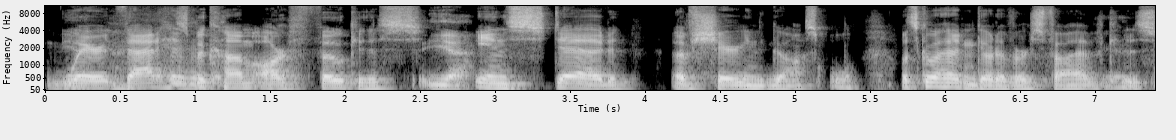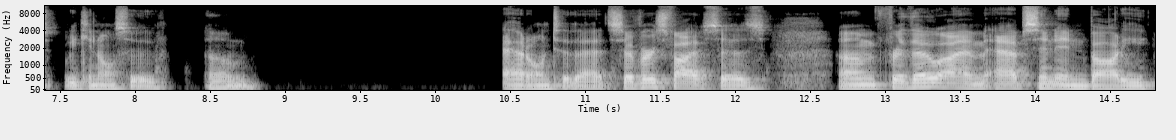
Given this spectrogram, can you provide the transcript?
Where that has become our focus Yeah. instead of sharing the gospel. Let's go ahead and go to verse 5 because we can also um, add on to that. So, verse 5 says, um, For though I am absent in body,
